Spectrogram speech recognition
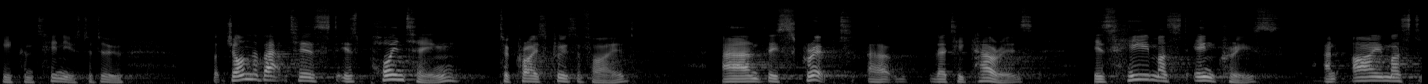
he continues to do. But John the Baptist is pointing to Christ crucified, and the script uh, that he carries is He must increase and I must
